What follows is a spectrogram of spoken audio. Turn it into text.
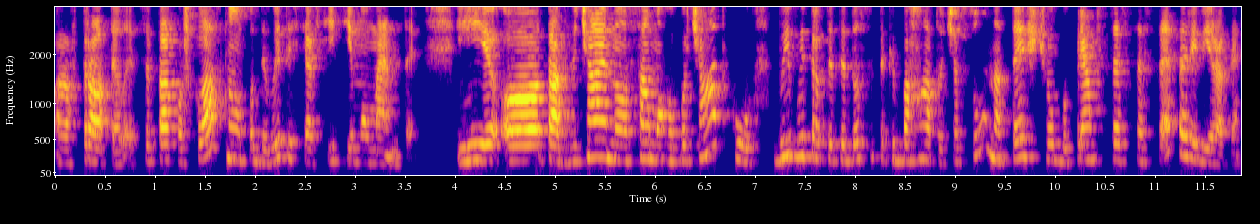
е, втратили. Це також класно подивитися всі ці моменти. І е, так, звичайно, з самого початку ви витратите досить таки багато часу на те, щоб прям все-все-все перевірити.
